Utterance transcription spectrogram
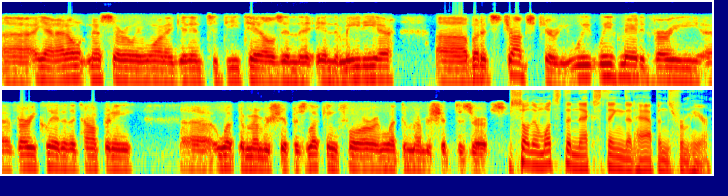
Uh, again, I don't necessarily want to get into details in the in the media, uh, but it's job security. We, we've made it very uh, very clear to the company uh, what the membership is looking for and what the membership deserves. So then, what's the next thing that happens from here?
